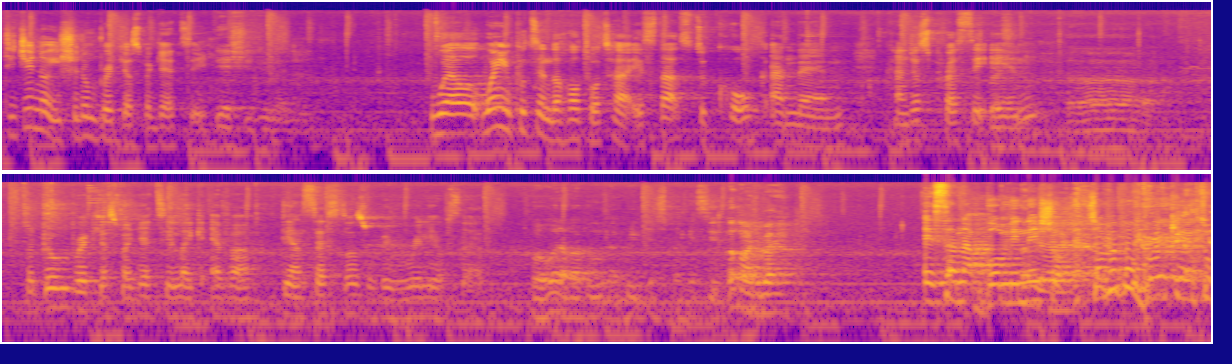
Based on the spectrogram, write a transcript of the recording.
Did you know you shouldn't break your spaghetti? yes, you do. I. Well, when you put it in the hot water, it starts to cook and then you can just press it in. Ah. But don't break your spaghetti like ever. The ancestors will be really upset. But what about people that break their spaghetti? Look how much buy. It's an abomination. Some people break it into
